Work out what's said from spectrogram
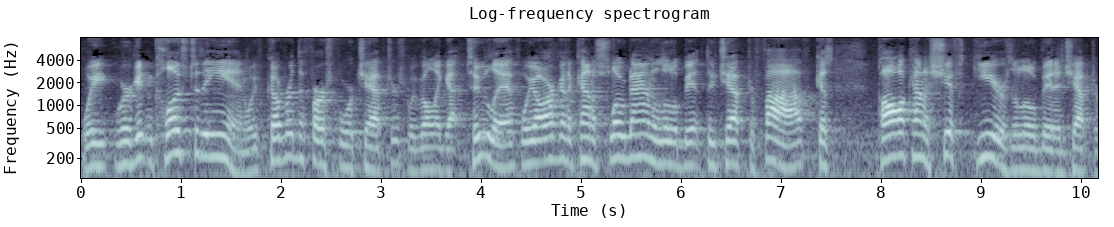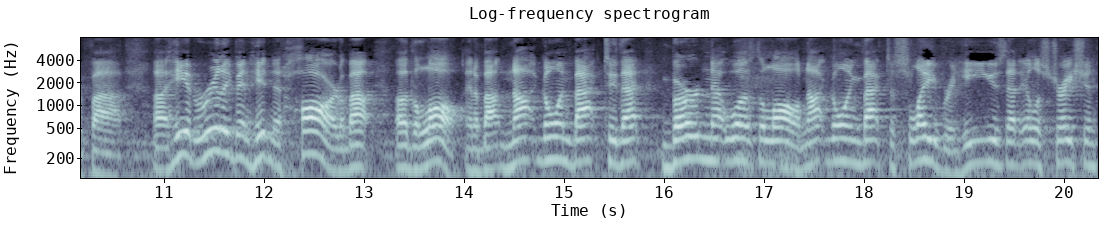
we, we're getting close to the end. We've covered the first four chapters. We've only got two left. We are going to kind of slow down a little bit through chapter 5 because Paul kind of shifts gears a little bit in chapter 5. Uh, he had really been hitting it hard about uh, the law and about not going back to that burden that was the law, not going back to slavery. He used that illustration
